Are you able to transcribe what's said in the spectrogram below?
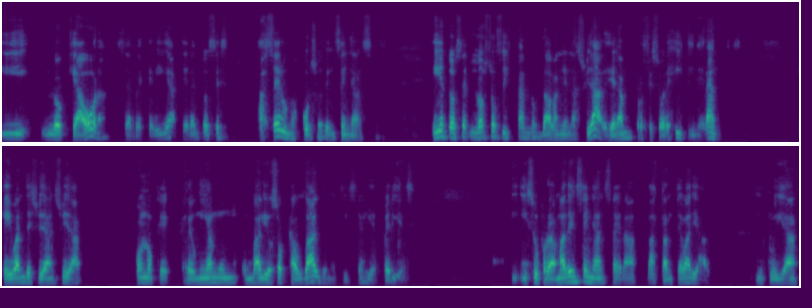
Y lo que ahora se requería era entonces hacer unos cursos de enseñanza. Y entonces los sofistas los daban en las ciudades, eran profesores itinerantes que iban de ciudad en ciudad, con lo que reunían un, valioso caudal de noticias y experiencias. Y, su programa de enseñanza era bastante variado. Incluía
